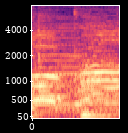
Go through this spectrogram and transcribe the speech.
Oh. pride.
